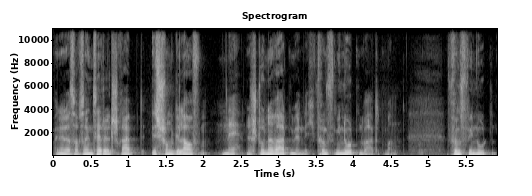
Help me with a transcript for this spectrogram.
wenn er das auf seinen Zettel schreibt, ist schon gelaufen. Nee, eine Stunde warten wir nicht. Fünf Minuten wartet man. Fünf Minuten.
